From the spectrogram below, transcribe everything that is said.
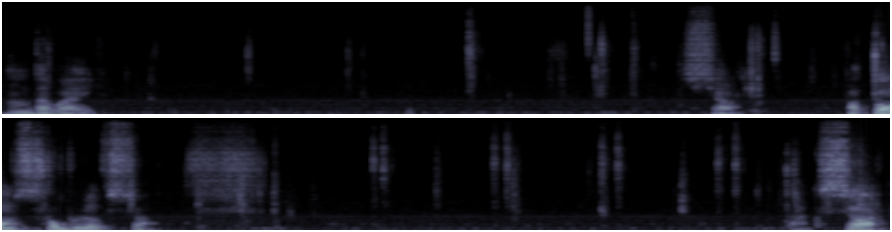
Ну давай. Все. Потом срублю все. Так, все.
